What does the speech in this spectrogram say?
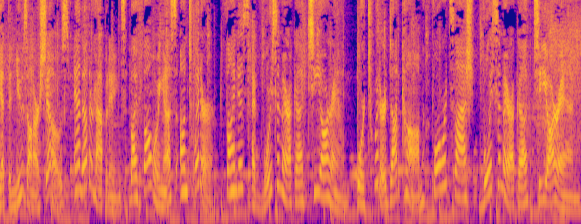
Get the news on our shows and other happenings by following us on Twitter. Find us at VoiceAmericaTRN or twitter.com forward slash VoiceAmericaTRN.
